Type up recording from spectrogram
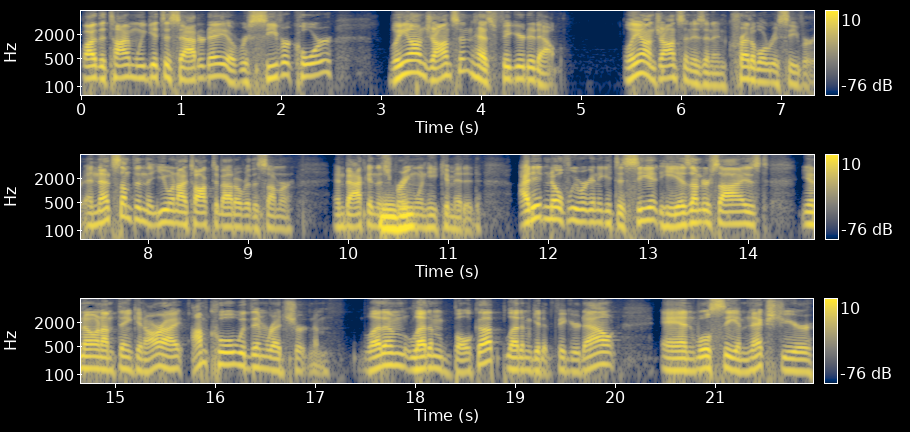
by the time we get to Saturday. A receiver core Leon Johnson has figured it out. Leon Johnson is an incredible receiver, and that's something that you and I talked about over the summer and back in the mm-hmm. spring when he committed. I didn't know if we were going to get to see it. He is undersized, you know, and I'm thinking, all right, I'm cool with them redshirting him. Let him let him bulk up, let him get it figured out, and we'll see him next year.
